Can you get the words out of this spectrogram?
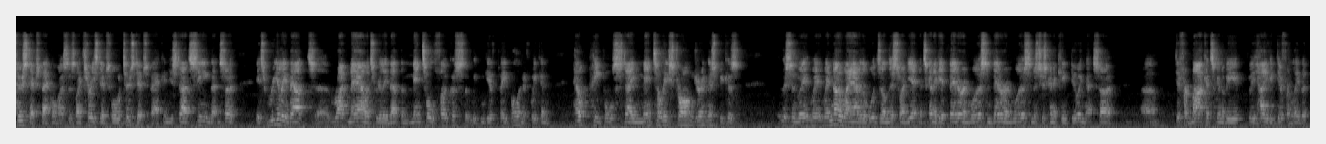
two steps back almost. It's like three steps forward, two steps back, and you start seeing that. And so it's really about uh, right now. It's really about the mental focus that we can give people, and if we can help people stay mentally strong during this, because listen, we're, we're, we're no way out of the woods on this one yet, and it's going to get better and worse and better and worse, and it's just going to keep doing that. So, um, different markets are going to be behaving differently, but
